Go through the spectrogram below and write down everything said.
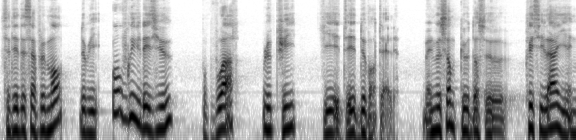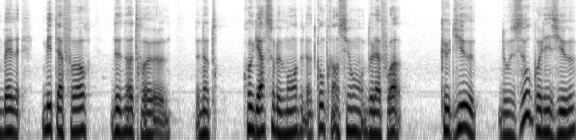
c'était simplement de lui ouvrir les yeux pour voir le puits qui était devant elle. Mais il me semble que dans ce récit-là, il y a une belle métaphore de notre, de notre regard sur le monde, de notre compréhension de la foi, que Dieu nous ouvre les yeux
